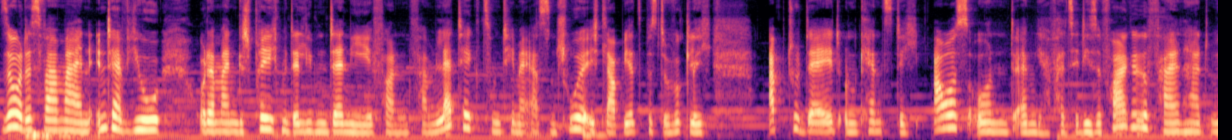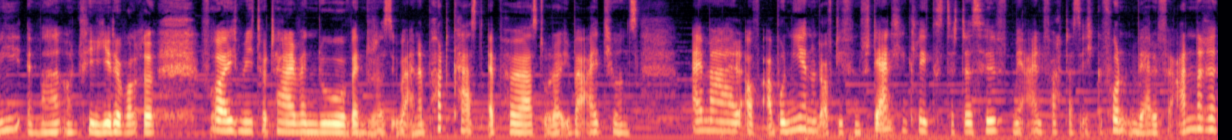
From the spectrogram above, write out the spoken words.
So, das war mein Interview oder mein Gespräch mit der lieben Jenny von Famletic zum Thema ersten Schuhe. Ich glaube, jetzt bist du wirklich up to date und kennst dich aus. Und ähm, ja, falls dir diese Folge gefallen hat, wie immer und wie jede Woche, freue ich mich total, wenn du, wenn du das über eine Podcast-App hörst oder über iTunes einmal auf Abonnieren und auf die fünf Sternchen klickst. Das hilft mir einfach, dass ich gefunden werde für andere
